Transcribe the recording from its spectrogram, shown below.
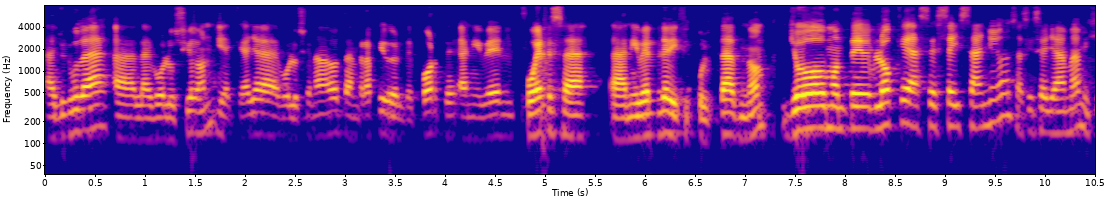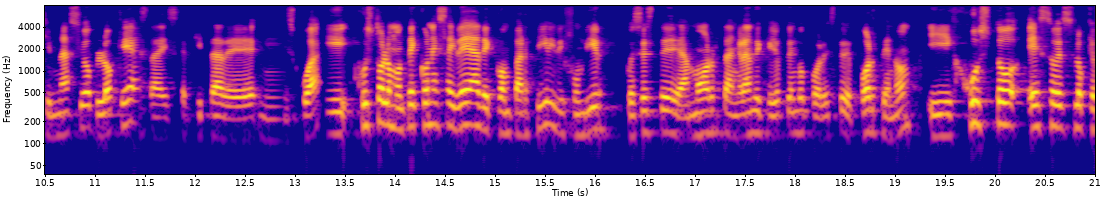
ayuda a la evolución y a que haya evolucionado tan rápido el deporte a nivel fuerza, a nivel de dificultad, ¿no? Yo monté bloque hace seis años, así se llama, mi gimnasio bloque, hasta ahí cerquita de mi squad, y justo lo monté con esa idea de compartir y difundir, pues, este amor tan grande que yo tengo por este deporte, ¿no? Y justo eso es lo que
